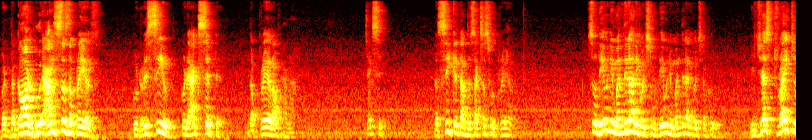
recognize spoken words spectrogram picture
but the God who answers the prayers could receive could accept the prayer of Hannah that's it the secret of the successful prayer so దేవుని మందిరానికి వచ్చినప్పుడు దేవుని మందిరానికి వచ్చినప్పుడు you just try to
